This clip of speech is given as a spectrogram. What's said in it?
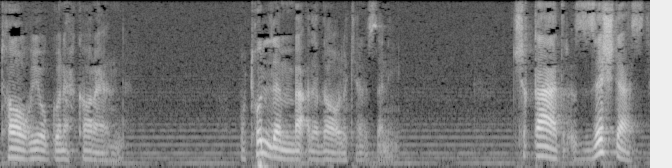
تاغی و گنهکارند. و تلم بعد ذالک الزنیم چقدر زشت است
